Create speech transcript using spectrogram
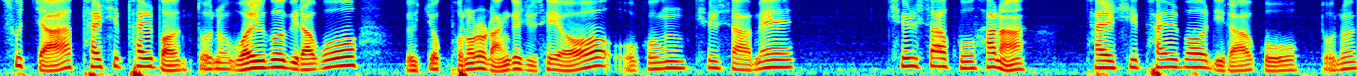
숫자 88번 또는 월급이라고 이쪽 번호로 남겨주세요. 5073에 7491 88번이라고 또는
